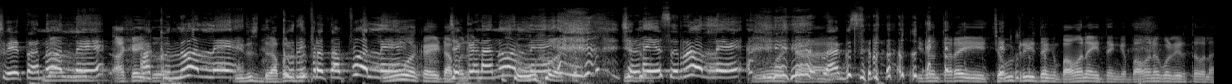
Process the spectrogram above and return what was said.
ಶ್ವೇತಾನು ಅಲ್ಲೇ ಅಕುಲ್ಲು ಅಲ್ಲೇ ಇದು ಕುರಿ ಪ್ರತಾಪು ಅಲ್ಲೇ ಜಗಣನು ಅಲ್ಲೇ. ಶರಣಯ್ಯ ಸರ್ ಅಲ್ಲೇ ರಾಘು ಸರ್ ಇದೊಂಥರ ಈ ಚೌಟ್ರಿ ಇದ್ದಂಗೆ ಭವನ ಇದ್ದಂಗೆ ಭವನಗಳು ಇರ್ತಾವಲ್ಲ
